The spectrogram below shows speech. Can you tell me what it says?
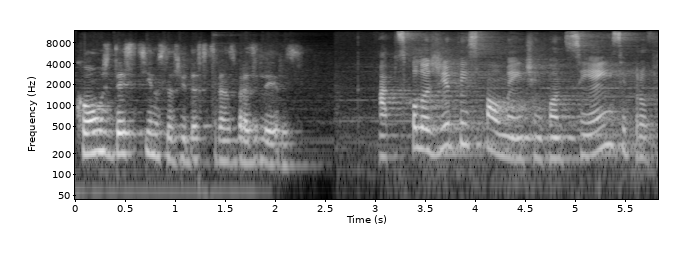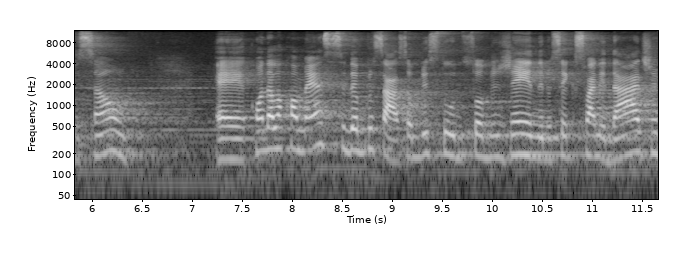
com os destinos das vidas trans brasileiras. A psicologia, principalmente enquanto ciência e profissão, é, quando ela começa a se debruçar sobre estudos sobre gênero, sexualidade,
